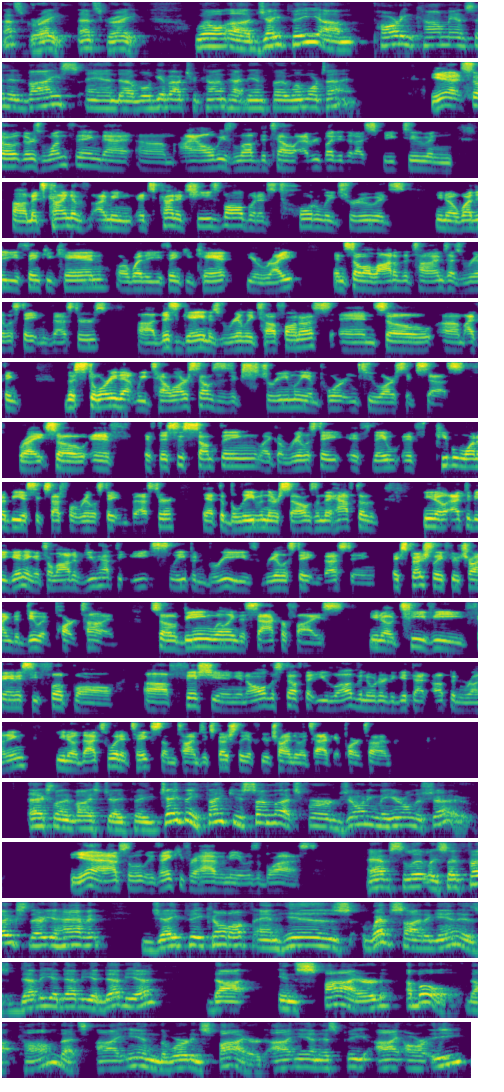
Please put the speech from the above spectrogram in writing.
That's great. That's great. Well, uh, JP, um, parting comments and advice, and uh, we'll give out your contact info one more time. Yeah, so there's one thing that um, I always love to tell everybody that I speak to, and um, it's kind of, I mean, it's kind of cheeseball, but it's totally true. It's you know whether you think you can or whether you think you can't, you're right. And so a lot of the times, as real estate investors, uh, this game is really tough on us, and so um, I think the story that we tell ourselves is extremely important to our success right? So if if this is something like a real estate if they if people want to be a successful real estate investor they have to believe in themselves and they have to you know at the beginning it's a lot of you have to eat sleep and breathe real estate investing especially if you're trying to do it part-time. So being willing to sacrifice you know tv fantasy football uh, fishing and all the stuff that you love in order to get that up and running you know that's what it takes sometimes especially if you're trying to attack it part-time Excellent advice, JP. JP, thank you so much for joining me here on the show. Yeah, absolutely. Thank you for having me. It was a blast. Absolutely. So, folks, there you have it. JP Kultoff and his website again is www.mkc inspiredable.com. That's I N, the word inspired, I N S P I R E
